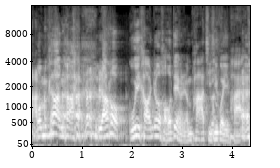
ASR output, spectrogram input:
我们看看，然后估计看完之后，好多电影人啪齐齐跪一排。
